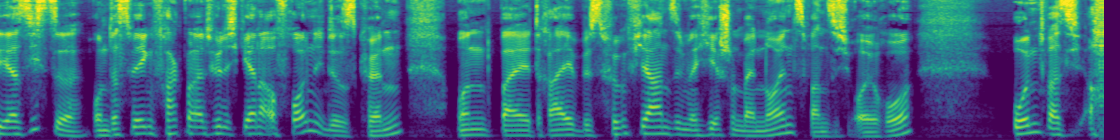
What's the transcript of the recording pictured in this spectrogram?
Ja, siehste. Und deswegen fragt man natürlich gerne auch Freunde, die das können. Und bei drei bis fünf Jahren sind wir hier schon bei 29 Euro. Und was ich auch,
